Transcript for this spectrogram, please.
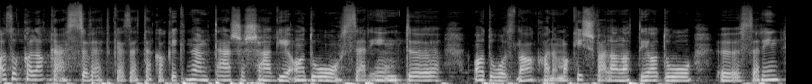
azok a lakásszövetkezetek, akik nem társasági adó szerint adóznak, hanem a kisvállalati adó szerint,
